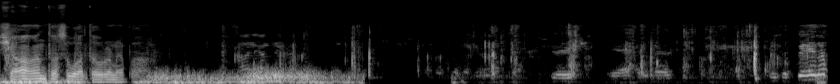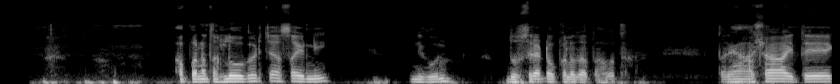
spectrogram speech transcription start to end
शांत असं वातावरण आहे पहा. आपण आता लोहगडच्या साईडनी निघून दुसऱ्या टोकाला जात आहोत. तर ह्या अशा इथे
